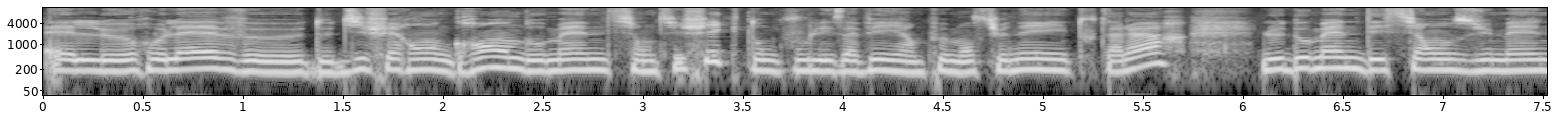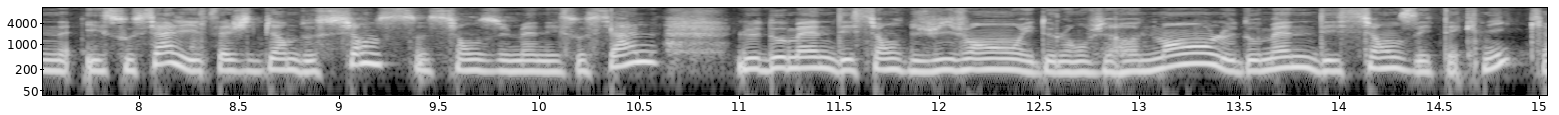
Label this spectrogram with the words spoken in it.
Elles relèvent euh, de différents grands domaines scientifiques, donc vous les avez un peu mentionnés tout à l'heure. Le domaine des sciences humaines et sociales, il s'agit bien de sciences, sciences humaines et sociales. Le domaine des sciences du vivant et de l'environnement, le domaine des sciences et techniques.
